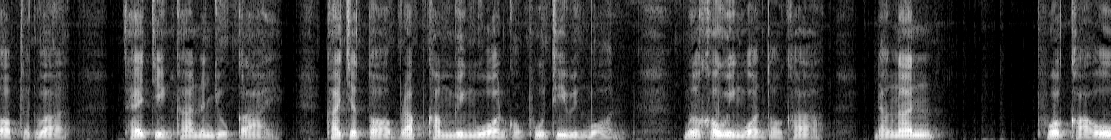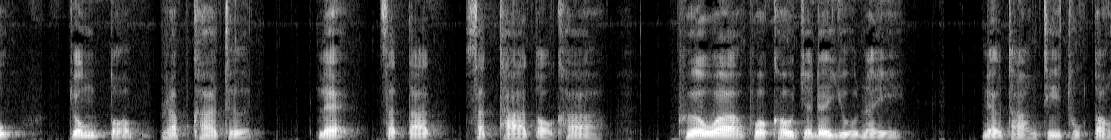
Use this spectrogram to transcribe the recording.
ตอบเถิดว่า แท้จริงข้านั้นอยู่ใกล้ ข้าจะตอบรับคำวิงวอนของผู้ที่วิงวอน เมื่อเขาวิงวอนต่อข้า ดังนั้นพวกเขาจงตอบรับข้าเถิด และศรัทธา ศรัทธาต่อข้า เพื่อว่าพวกเขาจะได้อยู่ในแนวทางที่ถูกต้อง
